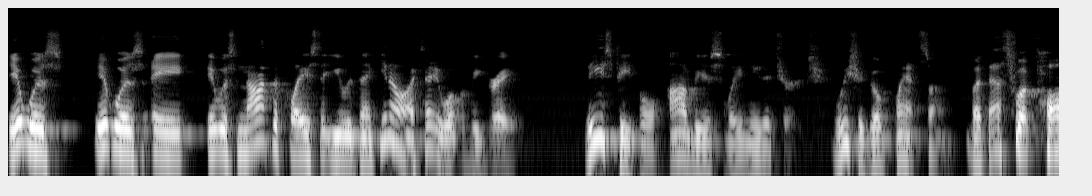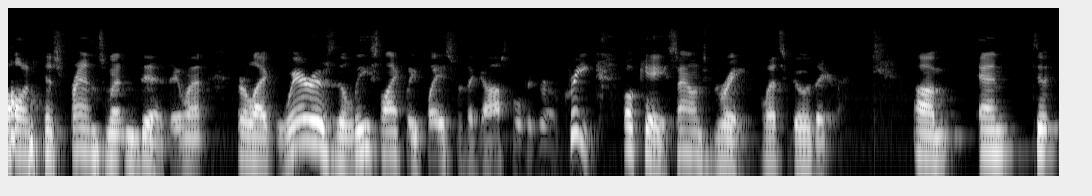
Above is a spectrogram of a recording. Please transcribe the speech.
it was it was a it was not the place that you would think. You know, I tell you what would be great. These people obviously need a church. We should go plant some. But that's what Paul and his friends went and did. They went. They're like, where is the least likely place for the gospel to grow? Crete. Okay, sounds great. Let's go there. Um, and to,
